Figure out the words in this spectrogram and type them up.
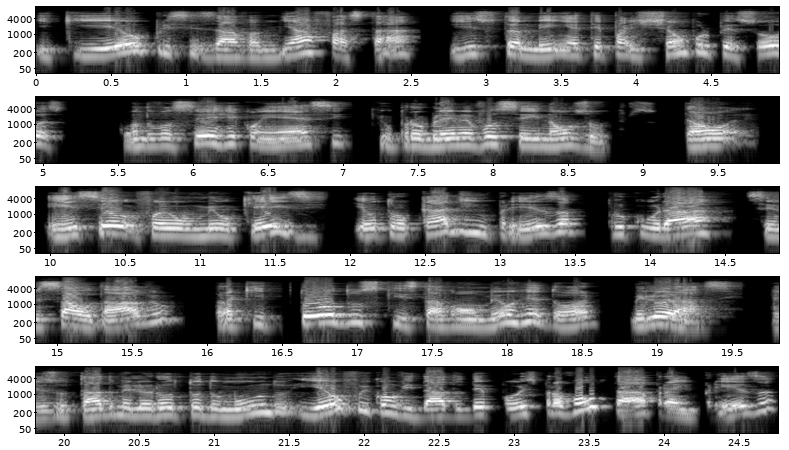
e que eu precisava me afastar, isso também é ter paixão por pessoas quando você reconhece que o problema é você e não os outros. Então, esse é foi o meu case, eu trocar de empresa, procurar ser saudável para que todos que estavam ao meu redor melhorassem. Resultado melhorou todo mundo e eu fui convidado depois para voltar para a empresa,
